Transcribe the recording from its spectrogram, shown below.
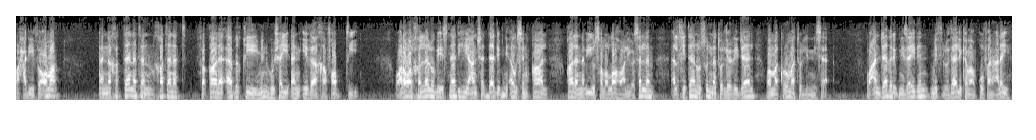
وحديث عمر أن ختانة ختنت فقال أبقي منه شيئا إذا خفضت. وروى الخلال بإسناده عن شداد بن أوس قال قال النبي صلى الله عليه وسلم الختان سنة للرجال ومكرمة للنساء. وعن جابر بن زيد مثل ذلك موقوفا عليه.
